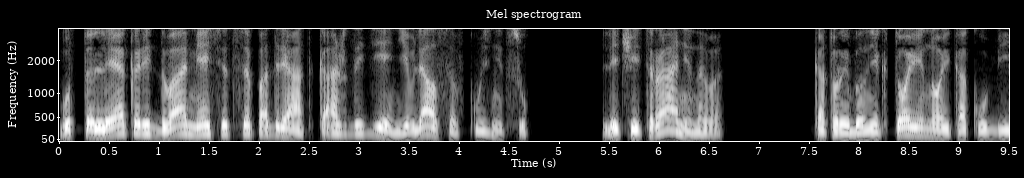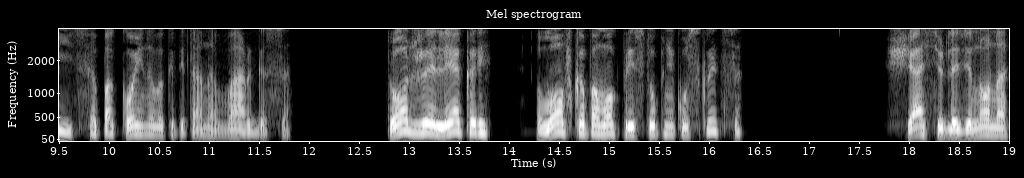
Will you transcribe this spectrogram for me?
будто лекарь два месяца подряд каждый день являлся в кузницу лечить раненого который был никто иной, как убийца покойного капитана Варгаса. Тот же лекарь ловко помог преступнику скрыться. Счастью для Зенона,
